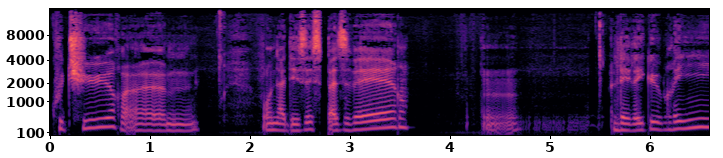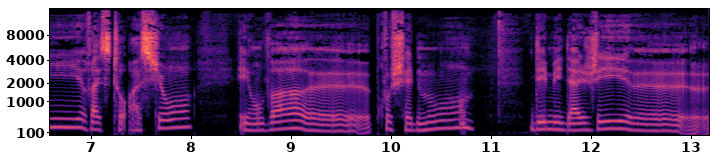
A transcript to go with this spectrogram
couture. on a des espaces verts, les légumeries, restauration. Et on va prochainement déménager euh,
